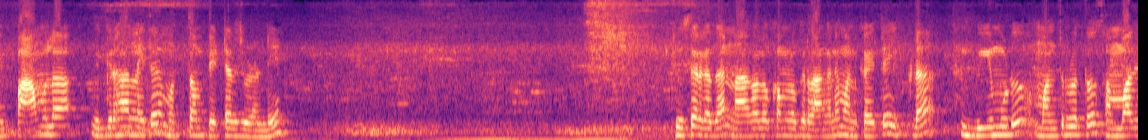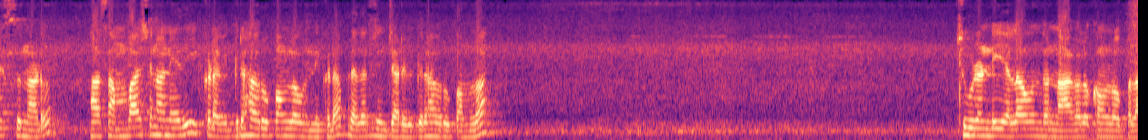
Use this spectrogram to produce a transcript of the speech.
ఈ పాముల విగ్రహాలను అయితే మొత్తం పెట్టారు చూడండి. చూశారు కదా నాగలోకంలోకి రాగానే మనకైతే ఇక్కడ భీముడు మంత్రులతో సంవాదిస్తున్నాడు ఆ సంభాషణ అనేది ఇక్కడ విగ్రహ రూపంలో ఉంది ఇక్కడ ప్రదర్శించారు విగ్రహ రూపంలో. చూడండి ఎలా ఉందో నాగలోకం లోపల.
